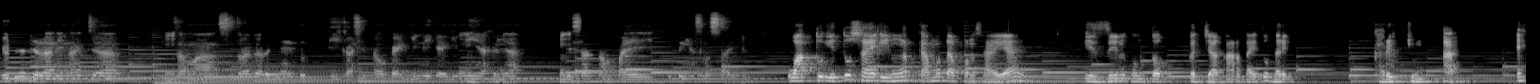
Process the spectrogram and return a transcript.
yaudah jalanin aja hmm. sama sutradaranya itu dikasih tahu kayak gini kayak gini hmm. akhirnya bisa sampai syutingnya selesai. Waktu itu saya ingat kamu telepon saya izin untuk ke Jakarta itu hari hari Jumat. Eh,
